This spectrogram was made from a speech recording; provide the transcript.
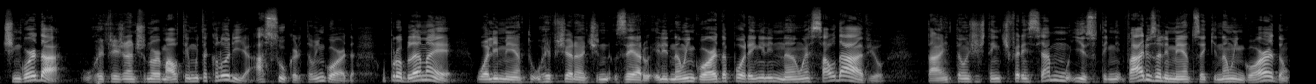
te engordar. O refrigerante normal tem muita caloria, açúcar, então engorda. O problema é, o alimento, o refrigerante zero, ele não engorda, porém ele não é saudável. Tá? Então a gente tem que diferenciar isso. Tem vários alimentos aí que não engordam,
